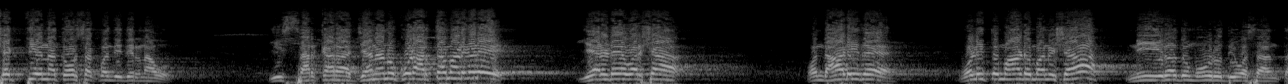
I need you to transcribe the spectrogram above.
ಶಕ್ತಿಯನ್ನ ತೋರ್ಸಕ್ ಬಂದಿದ್ದೀರಿ ನಾವು. ಈ ಸರ್ಕಾರ ಜನನು ಕೂಡ ಅರ್ಥ ಮಾಡ್ಕೊಳ್ಳಿ. ಎರಡೇ ವರ್ಷ ಒಂದು ಹಾಡಿದೆ. ಒಳಿತು ಮಾಡು ಮನುಷ್ಯ, ನೀ ಇರೋದು ಮೂರು ದಿವಸ ಅಂತ.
